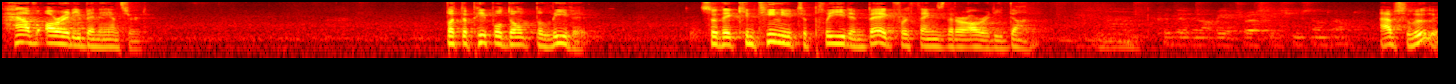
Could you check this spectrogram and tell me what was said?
have already been answered. But the people don't believe it. So they continue to plead and beg for things that are already done. Could that not be a trust issue sometimes? Absolutely.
